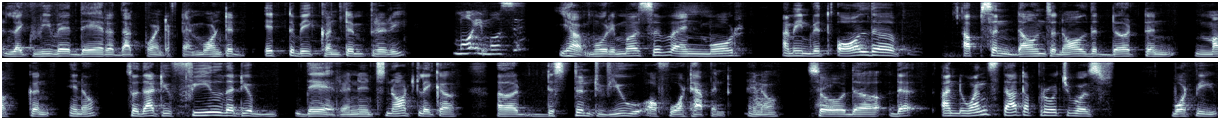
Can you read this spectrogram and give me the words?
like we were there at that point of time. Wanted it to be contemporary. More immersive. Yeah more immersive and more i mean with all the ups and downs and all the dirt and muck and you know so that you feel that you're there and it's not like a a distant view of what happened. You know, so the the and once that approach was what we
